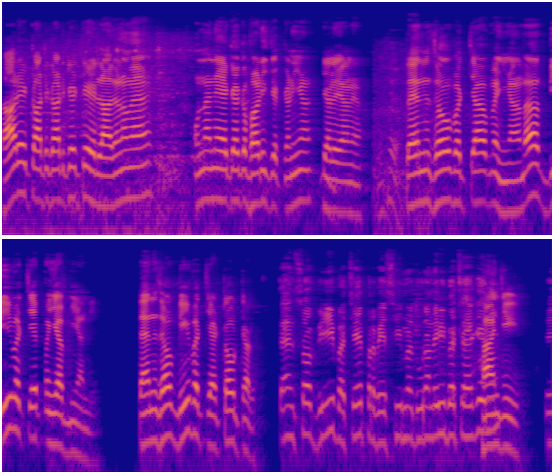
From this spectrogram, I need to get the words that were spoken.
ਸਾਰੇ ਕੱਟ ਕੱਟ ਕੇ ਢੇਰ ਲਾ ਦੇਣਾ ਮੈਂ। ਉਹਨਾਂ ਨੇ ਇੱਕ ਇੱਕ ਫਾੜੀ ਚੱਕਣੀਆਂ ਚਲੇ ਜਾਣਾ 300 ਬੱਚਾ ਭਈਆਂ ਦਾ 20 ਬੱਚੇ ਪੰਜਾਬੀਆਂ ਦੇ। 320 ਬੱਚੇ ਟੋਟਲ 320 ਬੱਚੇ ਪ੍ਰਵੇਸੀ ਮਜ਼ਦੂਰਾਂ ਦੇ ਵੀ ਬੱਚੇ ਹੈਗੇ ਨੇ। ਹਾਂਜੀ। ਤੇ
